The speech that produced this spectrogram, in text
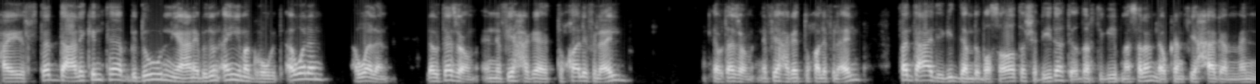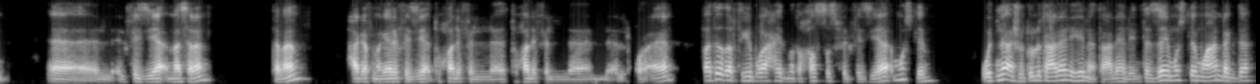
هيرتد آه عليك أنت بدون يعني بدون أي مجهود. اولا اولا لو تزعم إن في حاجات تخالف العلم لو تزعم إن في حاجات تخالف العلم فأنت عادي جدا ببساطة شديدة تقدر تجيب مثلا لو كان في حاجة من آه الفيزياء مثلا تمام؟ حاجة في مجال الفيزياء تخالف ال تخالف ال القرآن فتقدر تجيب واحد متخصص في الفيزياء مسلم وتناقشه تقول له تعالى لي هنا تعالى لي أنت إزاي مسلم وعندك ده؟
